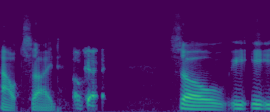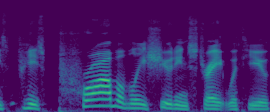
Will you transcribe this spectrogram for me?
outside. Okay. So he's he's probably shooting straight with you,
